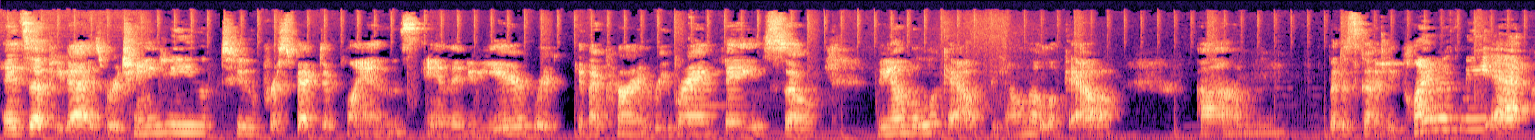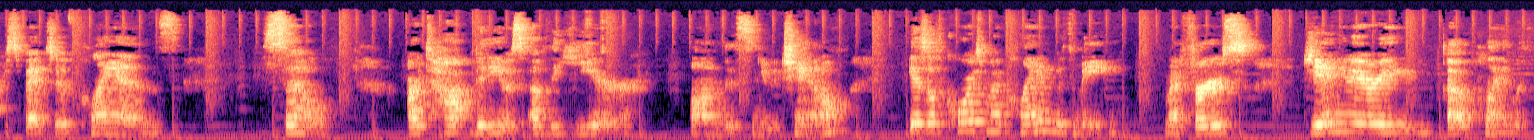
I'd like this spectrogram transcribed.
heads up, you guys, we're changing to perspective plans in the new year. We're in a current rebrand phase, so be on the lookout. Be on the lookout. Um, but it's going to be Plan With Me at Perspective Plans. So, our top videos of the year on this new channel is, of course, my Plan With Me. My first January uh, plan with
